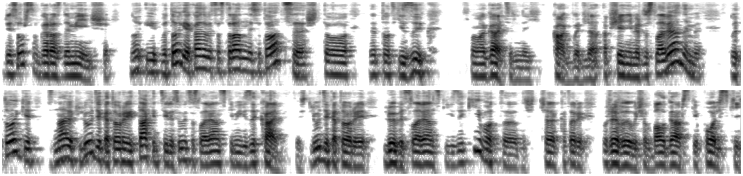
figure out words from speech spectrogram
ресурсов гораздо меньше. Ну и в итоге оказывается странная ситуация, что этот язык вспомогательный как бы для общения между славянами, в итоге знают люди, которые и так интересуются славянскими языками. То есть люди, которые любят славянские языки, вот э, значит, человек, который уже выучил болгарский, польский,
